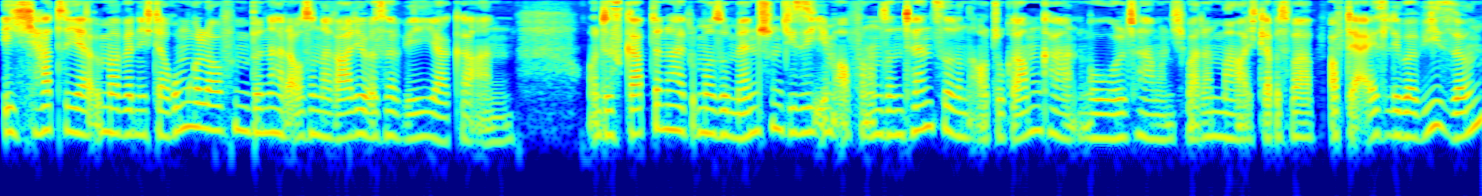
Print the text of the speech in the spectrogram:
Ich hatte ja immer, wenn ich da rumgelaufen bin, halt auch so eine Radio-SRW-Jacke an. Und es gab dann halt immer so Menschen, die sich eben auch von unseren Tänzerinnen Autogrammkarten geholt haben. Und ich war dann mal, ich glaube, es war auf der Eisleber Wiese.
